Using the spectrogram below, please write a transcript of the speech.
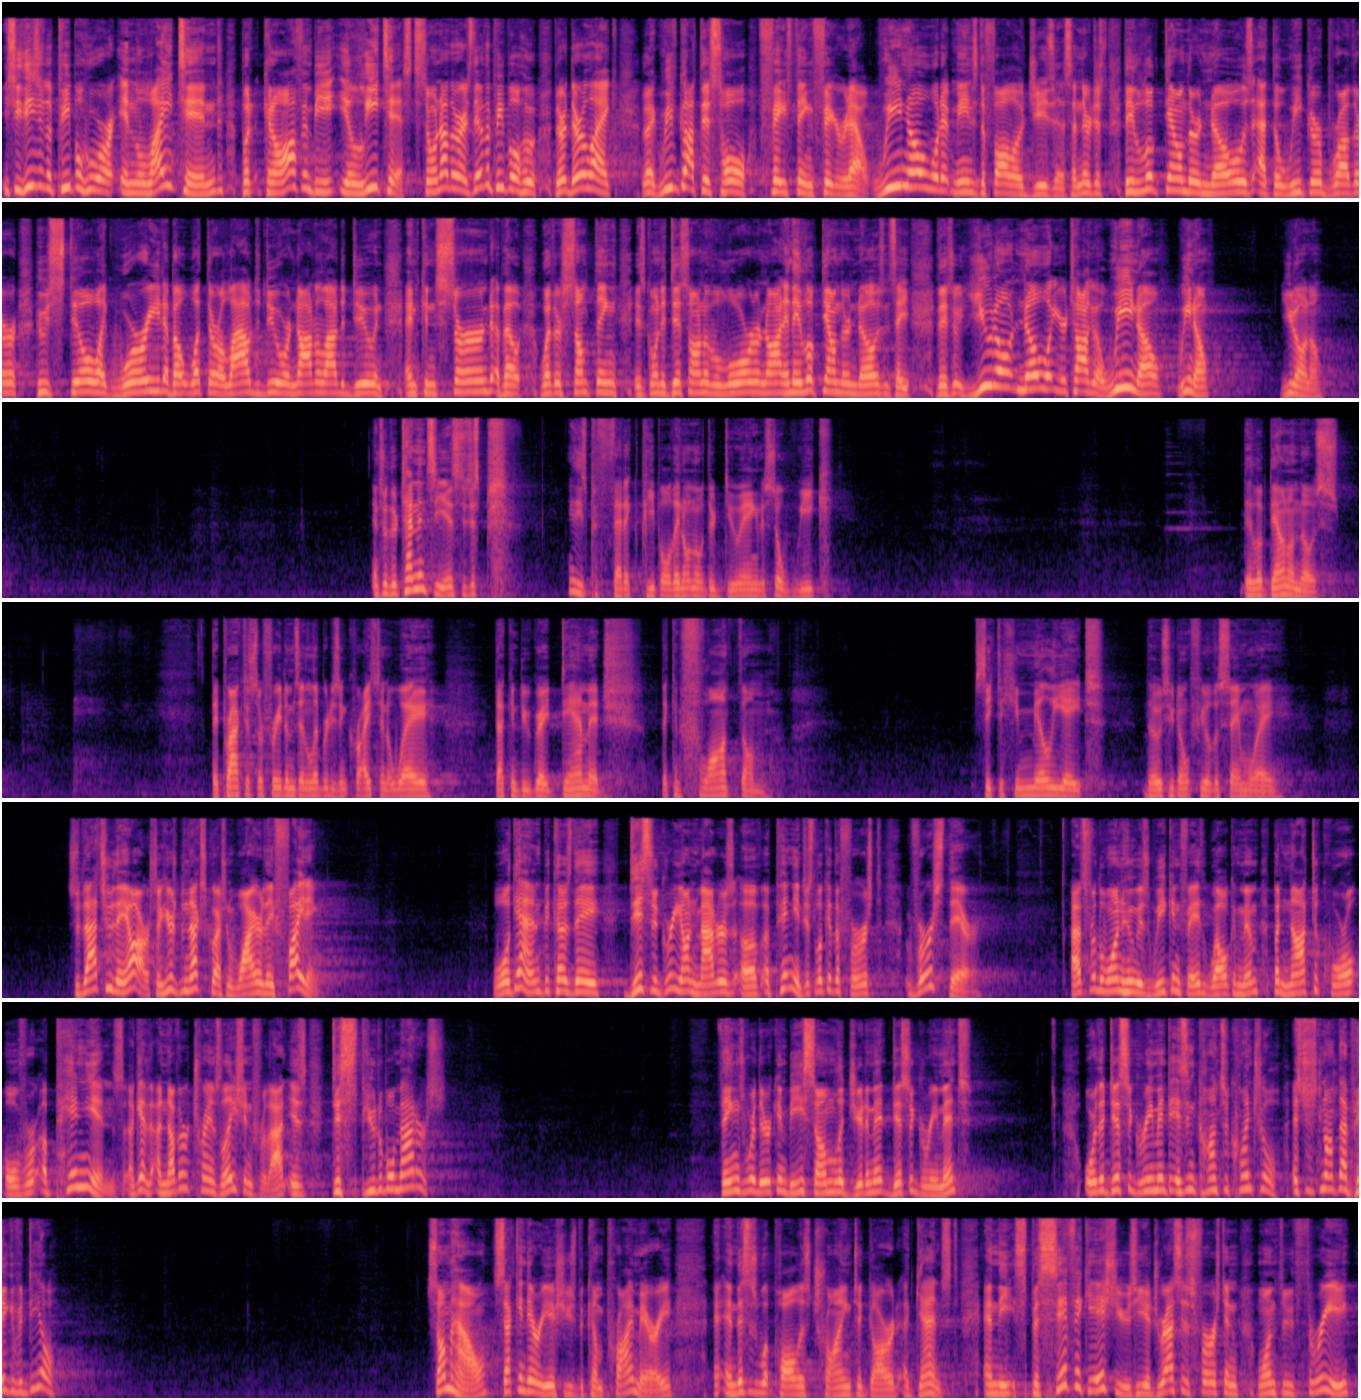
you see, these are the people who are enlightened, but can often be elitist. So, in other words, they're the people who, they're, they're like, like, we've got this whole faith thing figured out. We know what it means to follow Jesus. And they're just, they look down their nose at the weaker brother who's still like worried about what they're allowed to do or not allowed to do and, and concerned about whether something is going to dishonor the Lord or not. And they look down their nose and say, they say You don't know what you're talking about. We know. We know. You don't know. And so their tendency is to just, these pathetic people, they don't know what they're doing, they're so weak. They look down on those. They practice their freedoms and liberties in Christ in a way that can do great damage. They can flaunt them, seek to humiliate those who don't feel the same way. So that's who they are. So here's the next question why are they fighting? Well, again, because they disagree on matters of opinion. Just look at the first verse there. As for the one who is weak in faith, welcome him, but not to quarrel over opinions. Again, another translation for that is disputable matters. Things where there can be some legitimate disagreement, or the disagreement isn't consequential. It's just not that big of a deal. Somehow, secondary issues become primary, and this is what Paul is trying to guard against. And the specific issues he addresses first in 1 through 3 uh,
